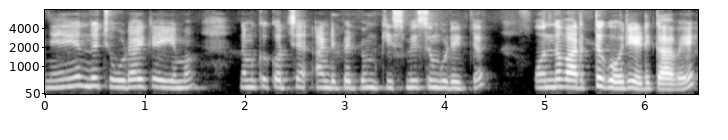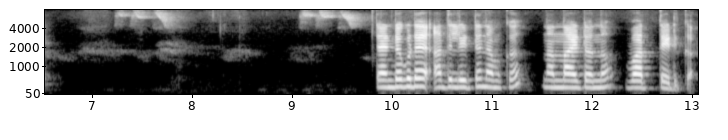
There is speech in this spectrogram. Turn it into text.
നെയ്യ് ഒന്ന് ചൂടായി കഴിയുമ്പം നമുക്ക് കുറച്ച് അണ്ടിപ്പരിപ്പും കിസ്മിസും കൂടി ഇട്ട് ഒന്ന് വറുത്ത് കോരി എടുക്കാവേ രണ്ടും കൂടെ അതിലിട്ട് നമുക്ക് നന്നായിട്ടൊന്ന് വറുത്തെടുക്കാം.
